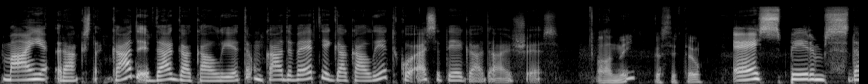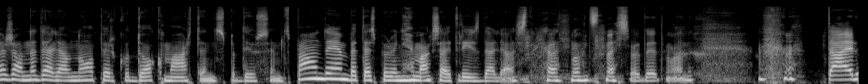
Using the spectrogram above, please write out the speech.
Māja raksta, kāda ir dārgākā lieta un kāda vērtīgākā lieta, ko esat iegādājušies? Anī, kas ir tev? Es pirms dažām nedēļām nopirku Doku Mārtiņus par 200 poundiem, bet es par viņiem maksāju trīs daļās. Lūdzu nesodiet mani. Tā ir,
